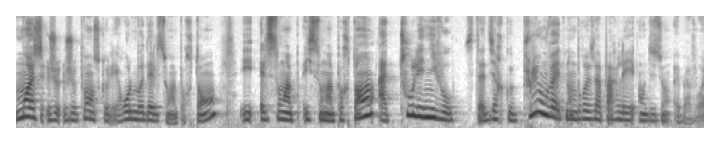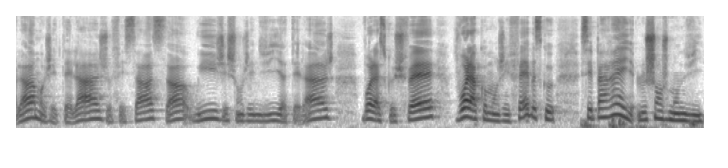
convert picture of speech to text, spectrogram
Moi, je, pense que les rôles modèles sont importants et elles sont, ils sont importants à tous les niveaux. C'est-à-dire que plus on va être nombreuses à parler en disant Eh ben voilà, moi tel âge, je fais ça, ça, oui, j'ai changé de vie à tel âge, voilà ce que je fais, voilà comment j'ai fait. Parce que c'est pareil, le changement de vie.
